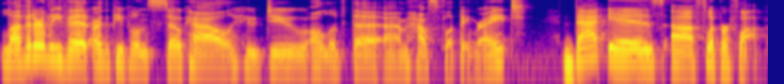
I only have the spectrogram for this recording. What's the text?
Love It or Leave It are the people in SoCal who do all of the um, house flipping, right? That is uh, Flip or Flop.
